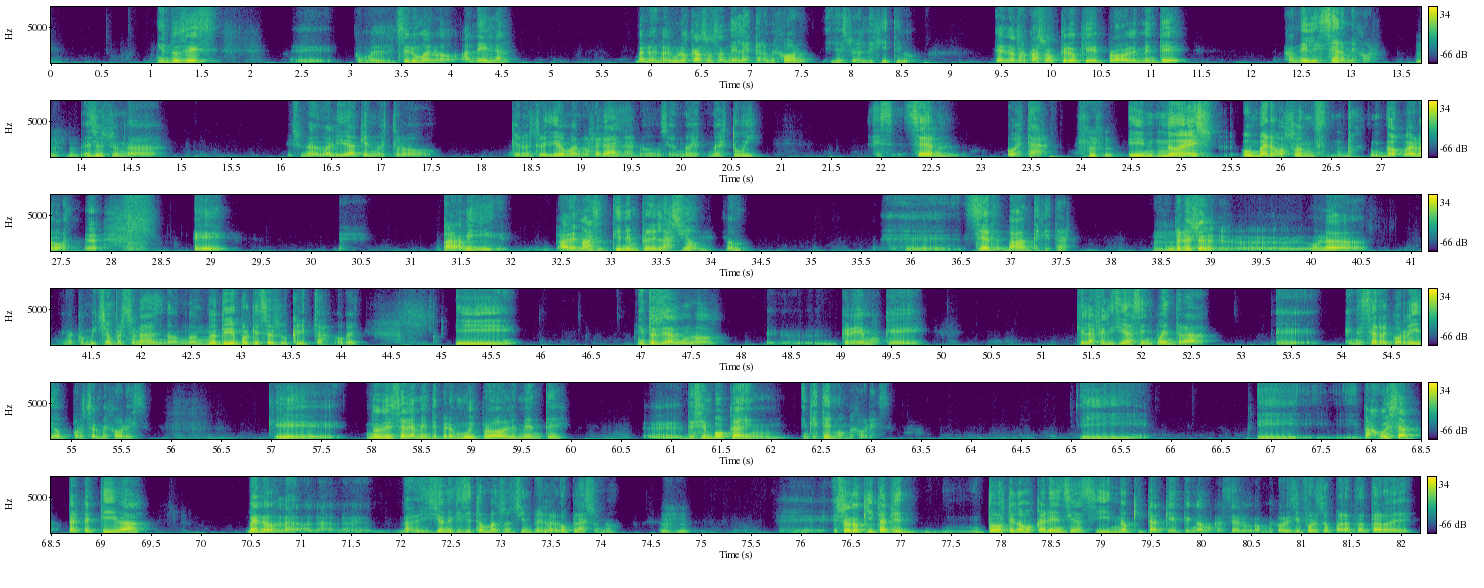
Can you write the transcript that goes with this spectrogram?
y entonces, eh, como el ser humano anhela, bueno, en algunos casos anhela estar mejor y eso es legítimo. En otros casos creo que probablemente anhele ser mejor. Uh -huh. Eso es una, es una dualidad que nuestro, que nuestro idioma nos regala, ¿no? O sea, no es, no es to be, es ser o estar. y no es un verbo, son dos verbos. Eh, para mí, además, tienen prelación, ¿no? Eh, ser va antes que estar. Uh -huh. Pero eso es uh, una, una, convicción personal, ¿no? No, no tiene por qué ser suscripta, ¿ok? Y entonces algunos uh, creemos que, que la felicidad se encuentra eh, en ese recorrido por ser mejores, que no necesariamente, pero muy probablemente eh, desemboca en, en que estemos mejores. Y, y, y, bajo esa perspectiva, bueno, la, la, la, las decisiones que se toman son siempre a largo plazo, ¿no? Uh -huh. eh, eso no quita que todos tengamos carencias y no quita que tengamos que hacer los mejores esfuerzos para tratar de,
